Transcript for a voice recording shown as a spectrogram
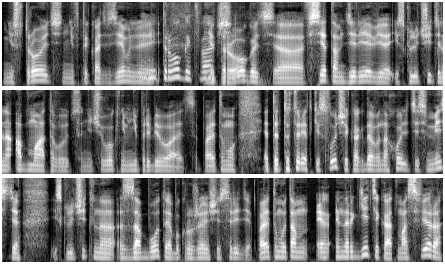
не строить, не втыкать в землю. Не трогать вообще. Не трогать. А, все там деревья исключительно обматываются, ничего к ним не прибивается. Поэтому это тот редкий случай, когда вы находитесь вместе исключительно с заботой об окружающей среде. Поэтому там э, энергетика, атмосфера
